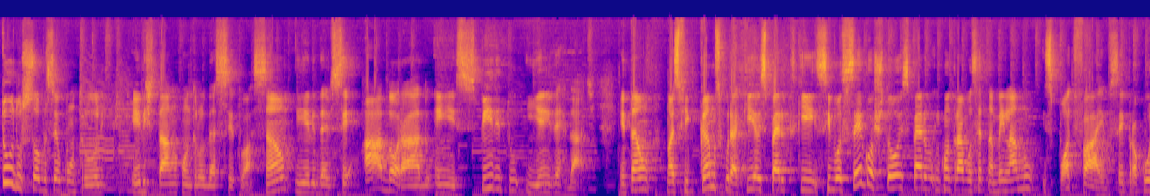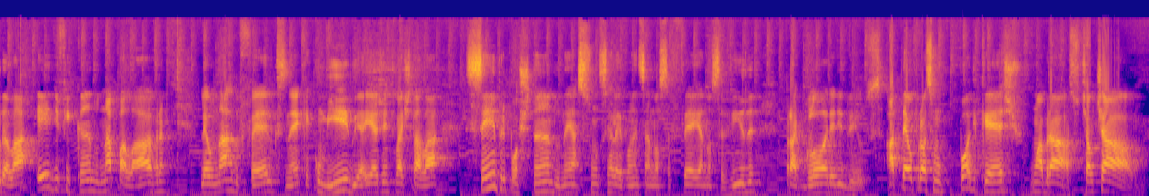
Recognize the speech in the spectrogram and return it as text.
tudo sob seu controle, ele está no controle dessa situação e ele deve ser adorado em espírito e em verdade. Então, nós ficamos por aqui. Eu espero que, se você gostou, espero encontrar você também lá no Spotify. Você procura lá Edificando na Palavra, Leonardo Félix, né, que é comigo, e aí a gente vai estar lá sempre postando né, assuntos relevantes à nossa fé e à nossa vida, para a glória de Deus. Até o próximo podcast. Um abraço. Tchau, tchau.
